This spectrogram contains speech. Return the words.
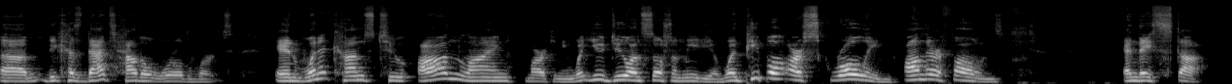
Um, because that's how the world works. And when it comes to online marketing, what you do on social media, when people are scrolling on their phones and they stop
